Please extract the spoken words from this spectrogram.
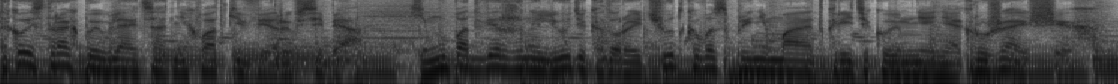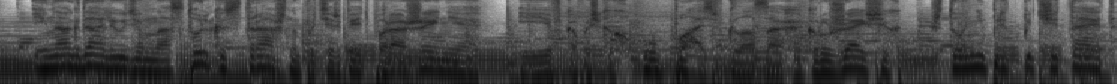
Такой страх появляется от нехватки веры в себя. Ему подвержены люди, которые чутко воспринимают критику и мнение окружающих. Иногда людям настолько страшно потерпеть поражение и, в кавычках, упасть в глазах окружающих, что они предпочитают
